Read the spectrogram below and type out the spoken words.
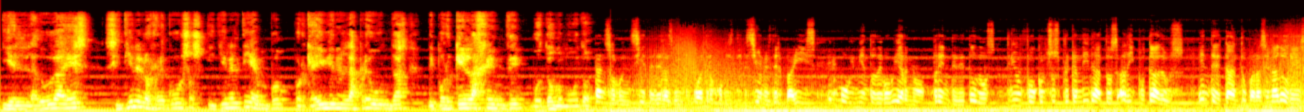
y la duda es si tiene los recursos y tiene el tiempo, porque ahí vienen las preguntas de por qué la gente votó como votó. Tan solo en 7 de las 24 jurisdicciones del país, el movimiento de gobierno, Frente de Todos, triunfó con sus precandidatos a diputados. Entre tanto, para senadores,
